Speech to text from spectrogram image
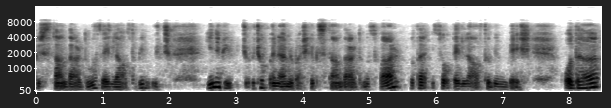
bir standartımız 56003. Yine bir çok önemli başka bir standartımız var. O da ISO 56005. O da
